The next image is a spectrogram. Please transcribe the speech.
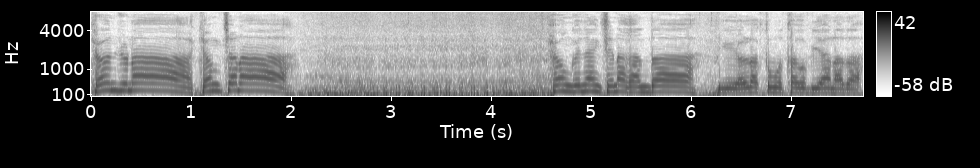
현준아, 경찬아. 형 그냥 지나간다. 이거 연락도 못하고 미안하다.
